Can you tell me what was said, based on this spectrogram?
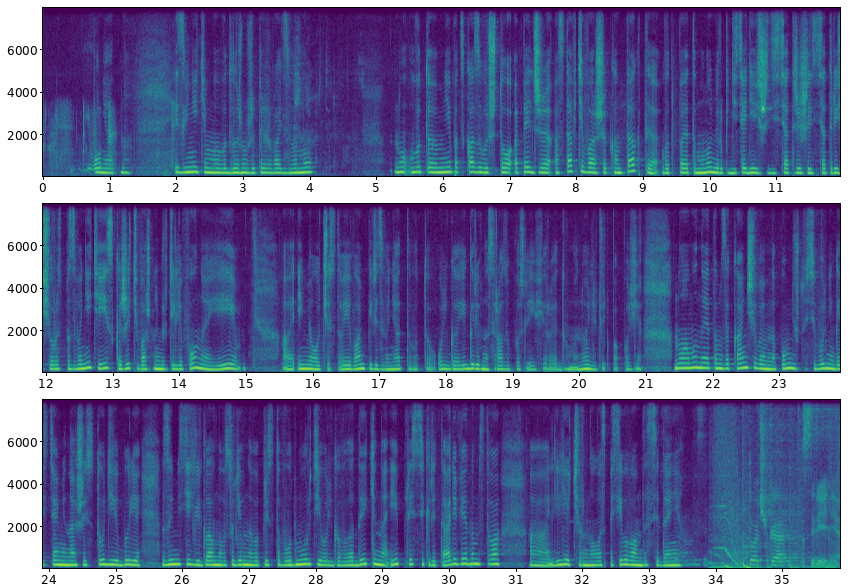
И Понятно. Вот... Извините, мы вот должны уже прервать звонок. Ну, вот э, мне подсказывают, что, опять же, оставьте ваши контакты вот по этому номеру 59 63 63, еще раз позвоните и скажите ваш номер телефона и имя, отчество, и вам перезвонят вот Ольга Игоревна сразу после эфира, я думаю, ну или чуть попозже. Ну а мы на этом заканчиваем. Напомню, что сегодня гостями нашей студии были заместитель главного судебного пристава Удмуртии Ольга Владыкина и пресс-секретарь ведомства а, Лилия Чернова. Спасибо вам, до свидания. Точка зрения.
